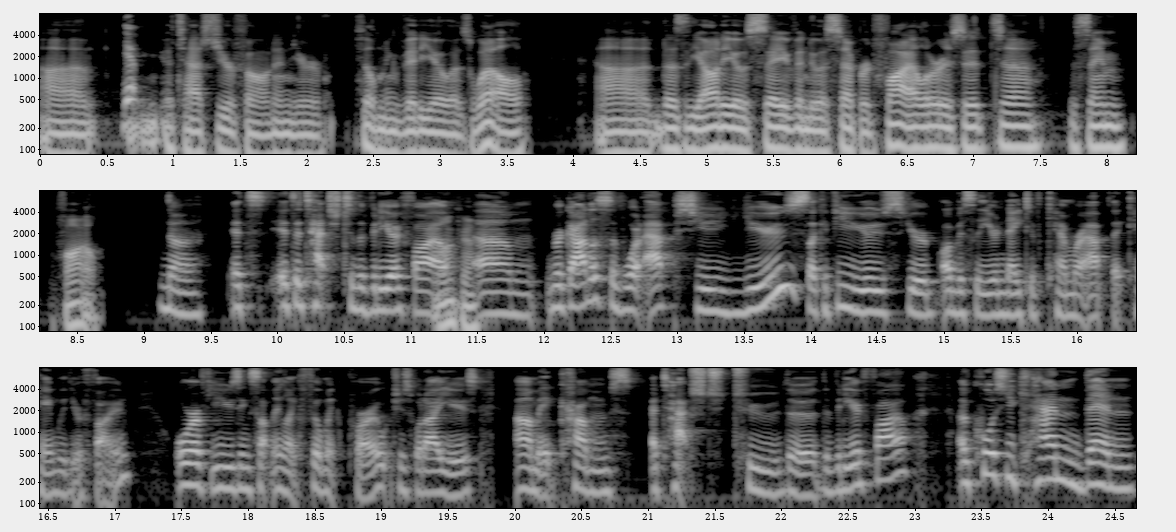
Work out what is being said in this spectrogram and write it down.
uh, Yep. attached to your phone and you're filming video as well, uh, does the audio save into a separate file or is it uh, the same file? No, it's it's attached to the video file. Okay. Um, regardless of what apps you use, like if you use your obviously your native camera app that came with your phone, or if you're using something like Filmic Pro, which is what I use, um, it comes attached to the the video file. Of course, you can then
